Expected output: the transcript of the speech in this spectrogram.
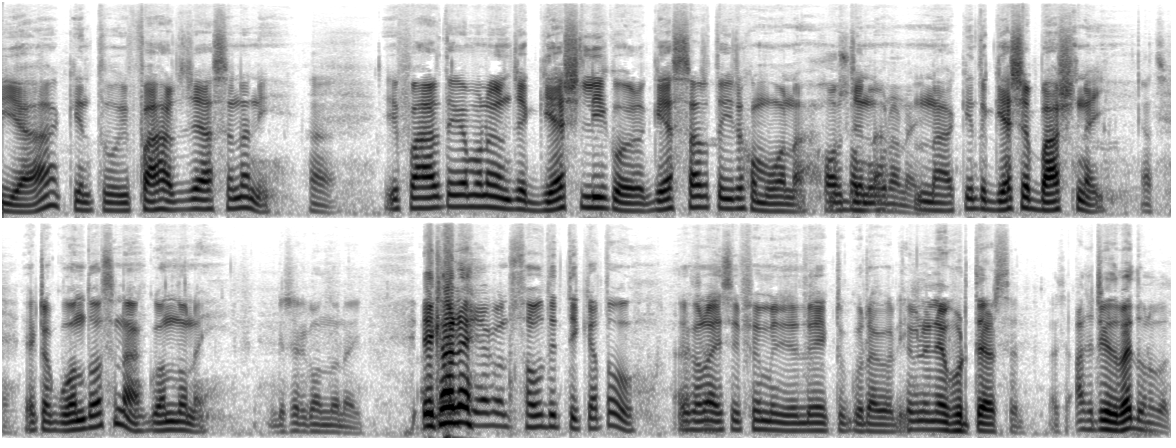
ইয়া কিন্তু ওই পাহাড় যে আছে না নি হ্যাঁ। এই পাহাড় থেকে মনে হয় যে গ্যাস লিক গ্যাস আর তো এরকম হওয়া না না? না কিন্তু গ্যাসে বাস নাই। আচ্ছা। একটা গন্ধ আছে না গন্ধ নাই। গ্যাসের গন্ধ নাই। এখানে এখন সৌদির থেকে তো এখন আইসি ফ্যামিলি লয়ে একটু ঘোরাঘুরি। ফ্যামিলি নিয়ে ঘুরতে আসছেন। আচ্ছা আচ্ছা ঠিক আছে ভাই ধন্যবাদ।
